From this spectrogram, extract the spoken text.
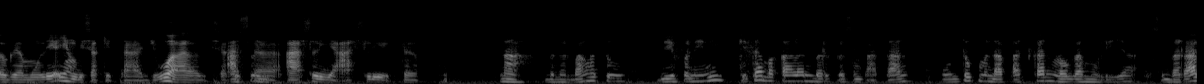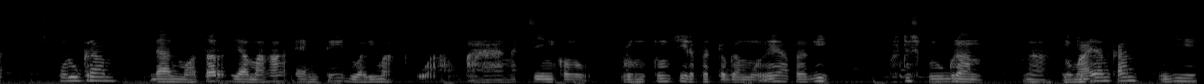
logam mulia yang bisa kita jual, bisa Asli. kita asli ya asli itu. Nah, bener banget tuh. Di event ini kita bakalan berkesempatan untuk mendapatkan logam mulia seberat 10 gram dan motor Yamaha MT25. Wow, banget sih ini kalau beruntung sih dapat logam mulia apalagi itu 10 gram. Nah, Itu- lumayan kan? Iya.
